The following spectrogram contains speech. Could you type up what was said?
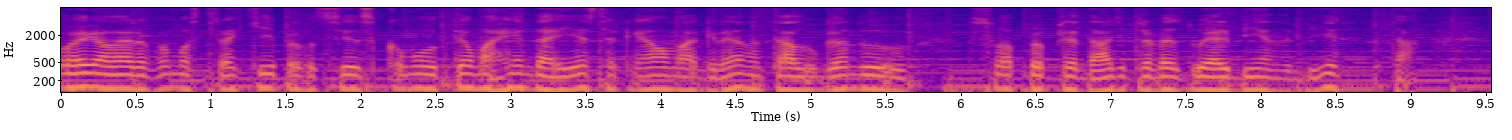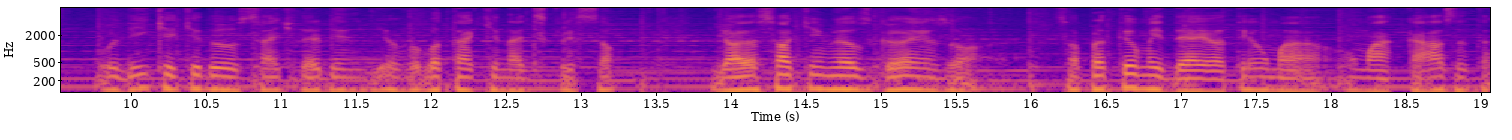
Oi galera, vou mostrar aqui para vocês como ter uma renda extra, ganhar uma grana, tá alugando sua propriedade através do Airbnb, tá? O link aqui do site do Airbnb eu vou botar aqui na descrição. E olha só aqui meus ganhos, ó. Só para ter uma ideia, eu tenho uma, uma casa, tá?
